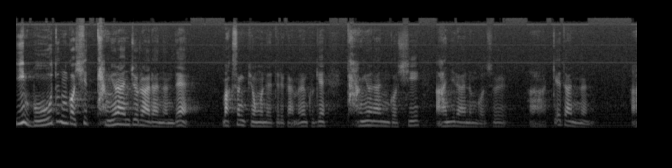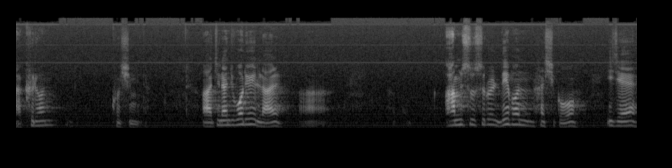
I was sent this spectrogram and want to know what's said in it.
이 모든 것이 당연한 줄 알았는데 막상 병원에 들어가면 그게 당연한 것이 아니라는 것을 아, 깨닫는 아, 그런 곳입니다. 아, 지난주 월요일 날 아, 암 수술을 네 번 하시고 이제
